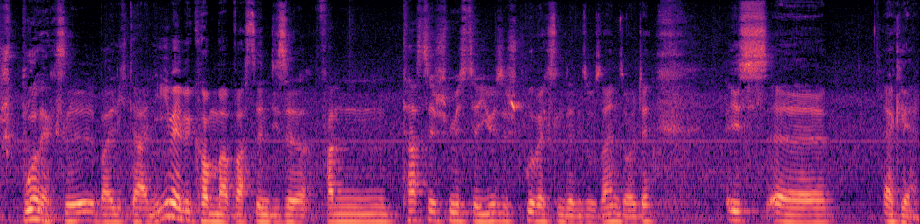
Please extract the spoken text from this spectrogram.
Spurwechsel, weil ich da eine E-Mail bekommen habe, was denn dieser fantastisch mysteriöse Spurwechsel denn so sein sollte, ist äh, erklären.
